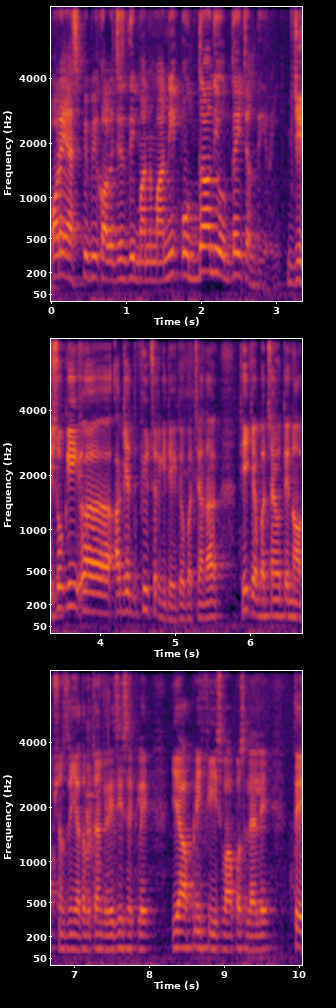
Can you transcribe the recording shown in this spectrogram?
ਔਰ ਇਹ ਐਸਪੀਪੀ ਕਾਲਜਸ ਦੀ ਮਨਮਾਨੀ ਉਦਾਂ ਦੀ ਉਦਾਂ ਹੀ ਚੱਲਦੀ ਰਹੀ। ਜੀ ਸੋ ਕੀ ਅੱਗੇ ਫਿਊਚਰ ਕੀ ਦੇਖਦੇ ਹੋ ਬੱਚਿਆਂ ਦਾ? ਠੀਕ ਹੈ ਬੱਚਿਆਂ ਕੋਲ ਤਿੰਨ ਆਪਸ਼ਨਸ ਨੇ ਜਾਂ ਤਾਂ ਬੱਚਾ ਅੰਗਰੇਜ਼ੀ ਸਿੱਖ ਲੇ ਜਾਂ ਆਪਣੀ ਫੀਸ ਵਾਪਸ ਲੈ ਲੇ ਤੇ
